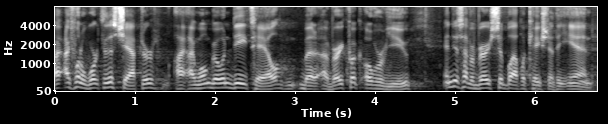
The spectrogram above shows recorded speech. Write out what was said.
I, I just want to work through this chapter. I, I won't go in detail, but a very quick overview and just have a very simple application at the end.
